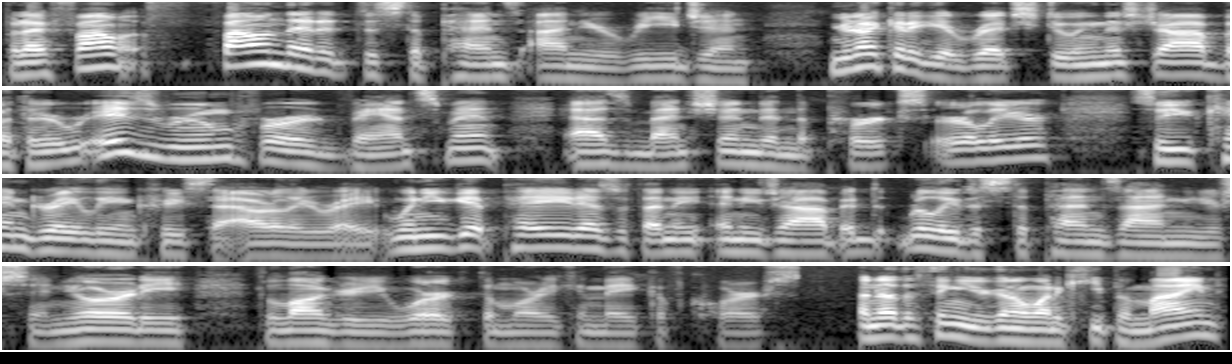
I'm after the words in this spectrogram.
But I found, found that it just depends on your region. You're not going to get rich doing this job, but there is room for advancement as mentioned in the perks earlier, so you can greatly increase the hourly rate. When you get paid, as with any, any job, it really just depends on your seniority. The longer you work, the more you can make, of course. Another thing you're going to want to keep in mind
